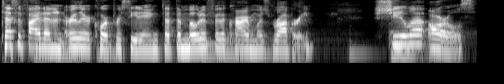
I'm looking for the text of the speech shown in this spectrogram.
testified in an earlier court proceeding that the motive for the crime was robbery. Sheila Arles,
